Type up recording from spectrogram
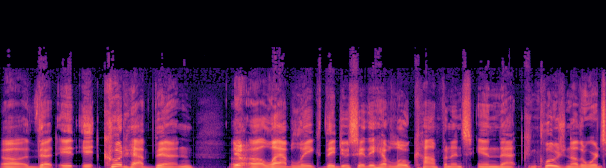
uh, that it it could have been Yeah. a lab leak, they do say they have low confidence in that conclusion. In other words,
